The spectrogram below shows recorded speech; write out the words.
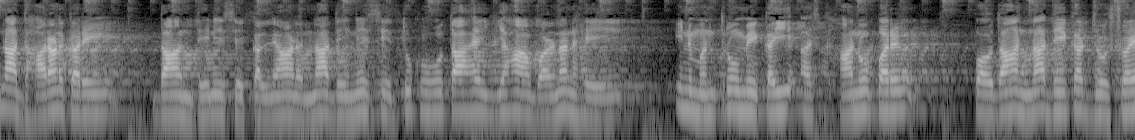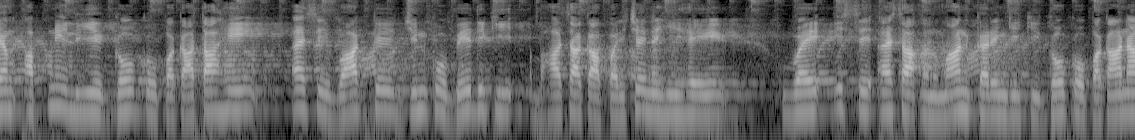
न धारण करे। दान देने से कल्याण, न देने से दुख होता है, यहाँ वर्णन है। इन मंत्रों में कई स्थानों पर पौदान न देकर जो स्वयं अपने लिए गौ को पकाता है, ऐसे वाक्य जिनको वेद की भाषा का परिचय नहीं है। वह इससे ऐसा अनुमान करेंगे कि गौ को पकाना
